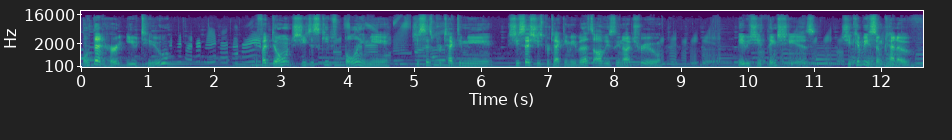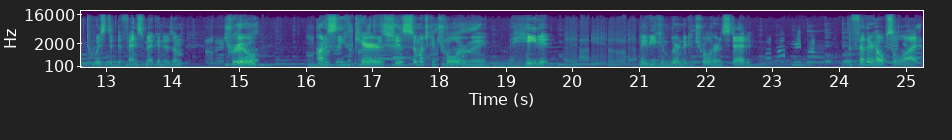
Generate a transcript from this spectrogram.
Won't that hurt you too? If I don't, she just keeps bullying me. She says protecting me... She says she's protecting me, but that's obviously not true. Maybe she thinks she is. She could be some kind of twisted defense mechanism. True. Honestly, who cares? She has so much control over me. I hate it. Maybe you can learn to control her instead. The feather helps a lot.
